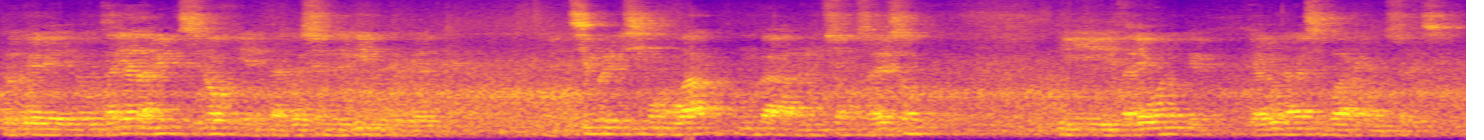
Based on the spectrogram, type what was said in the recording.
Lo que me gustaría también que se elogie esta cohesión del equipo, porque eh, siempre quisimos jugar, nunca renunciamos a eso y estaría bueno que, que alguna vez se pueda reconocer eso.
